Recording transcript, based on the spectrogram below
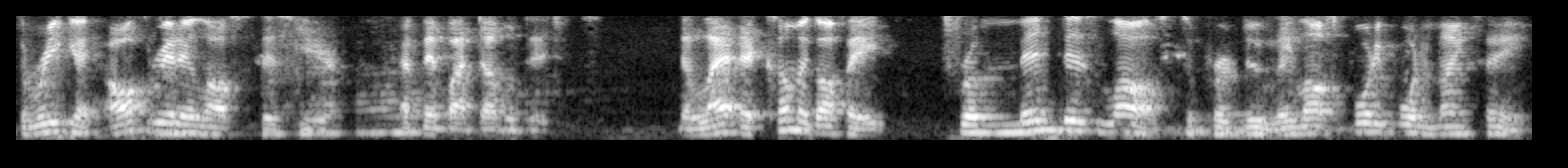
three games. All three of their losses this year have been by double digits. The la- they're coming off a tremendous loss to Purdue. They lost 44 to 19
